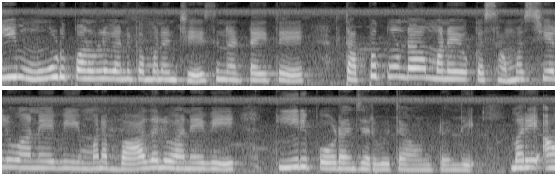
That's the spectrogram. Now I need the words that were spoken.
ఈ మూడు పనులు కనుక మనం చేసినట్టయితే తప్పకుండా మన యొక్క సమస్యలు అనేవి మన బాధలు అనేవి తీరిపోవడం జరుగుతూ ఉంటుంది. మరి ఆ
